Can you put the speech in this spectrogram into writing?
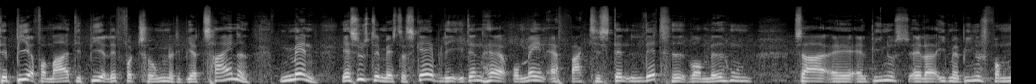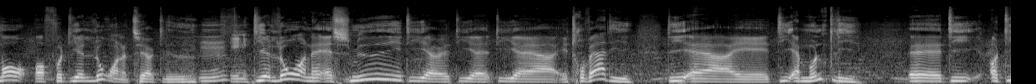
Det bliver for meget, det bliver lidt for tunge, når de bliver tegnet. Men jeg synes, det mesterskabelige i den her roman er faktisk den lethed, hvormed hun så øh, Albinus, eller Ibn Albinus formår at få dialogerne til at glide. Mm. Enig. Dialogerne er smidige, de er, de er, de er øh, troværdige, de er, øh, de er mundtlige, øh, de, og de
